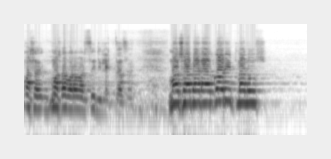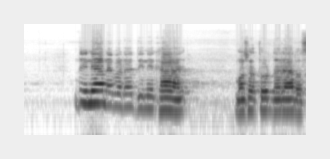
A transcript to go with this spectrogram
মশা মশা বরাবর চিঠি লিখতেছে। মশা বেড়া গরিব মানুষ দিনে আনে বেড়া দিনে খায়। মশা তোর দ্বারা আরজ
